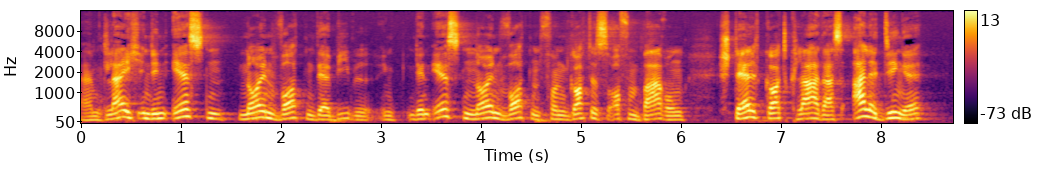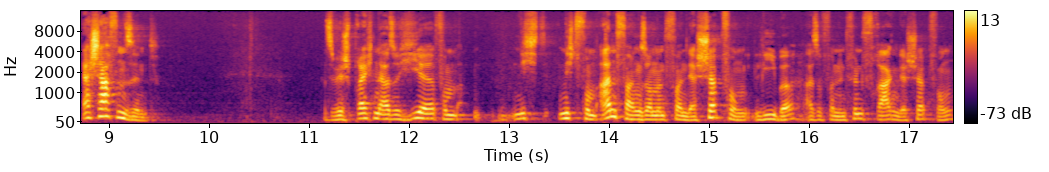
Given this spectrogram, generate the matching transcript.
Ähm, gleich in den ersten neun Worten der Bibel, in, den ersten neun Worten von Gottes Offenbarung, stellt Gott klar, dass alle Dinge erschaffen sind. Also wir sprechen also hier vom, nicht, nicht vom Anfang, sondern von der Schöpfung lieber, also von den fünf Fragen der Schöpfung.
